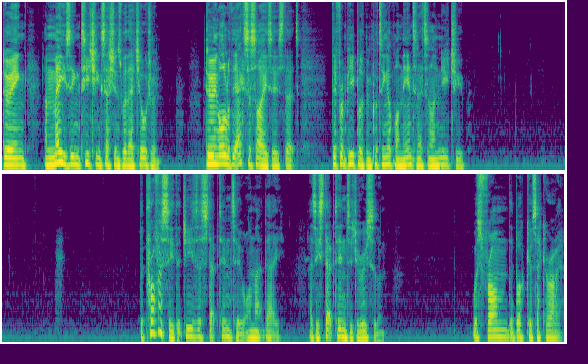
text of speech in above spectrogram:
doing amazing teaching sessions with their children, doing all of the exercises that different people have been putting up on the internet and on YouTube. The prophecy that Jesus stepped into on that day, as he stepped into Jerusalem, was from the book of Zechariah.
